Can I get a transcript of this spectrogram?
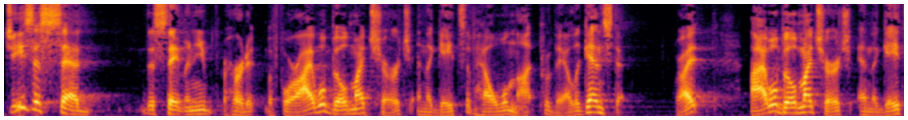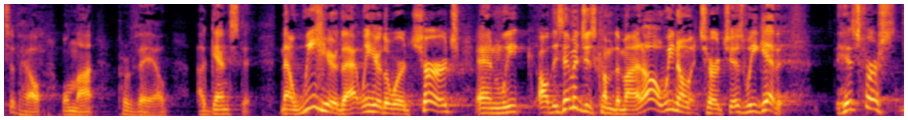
Jesus said this statement, you've heard it before I will build my church, and the gates of hell will not prevail against it. Right? I will build my church, and the gates of hell will not prevail against it. Now we hear that, we hear the word church, and we all these images come to mind. Oh, we know what church is, we get it. His first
